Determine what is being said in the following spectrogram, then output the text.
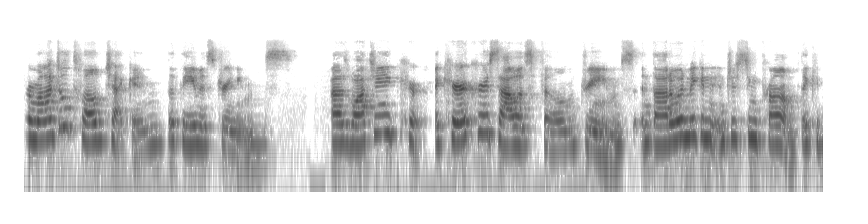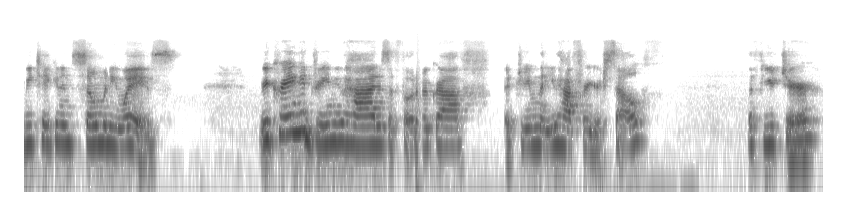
For Module 12 check-in, the theme is dreams. I was watching Akira Kurosawa's film, Dreams, and thought it would make an interesting prompt that could be taken in so many ways. Recreating a dream you had as a photograph, a dream that you have for yourself, the future.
